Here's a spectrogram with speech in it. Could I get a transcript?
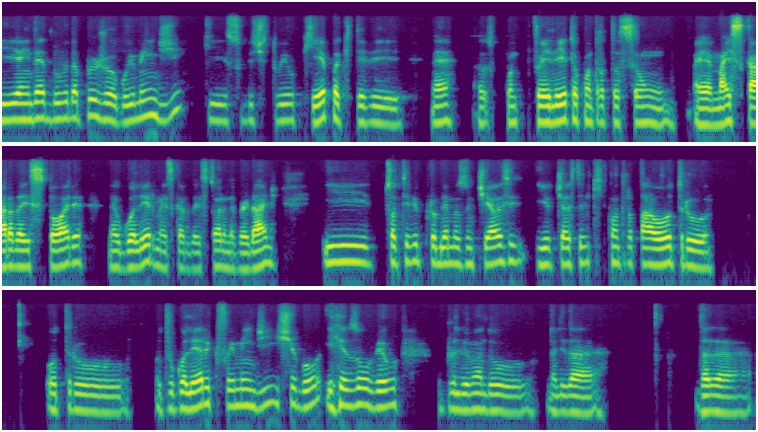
e ainda é dúvida por jogo. E o Mendy, que substituiu o Kepa, que teve, né, foi eleito a contratação é, mais cara da história, né, o goleiro mais caro da história, na verdade, e só teve problemas no Chelsea e o Chelsea teve que contratar outro outro outro goleiro que foi Mendy e chegou e resolveu o problema do ali da, da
